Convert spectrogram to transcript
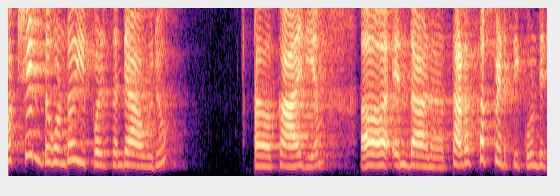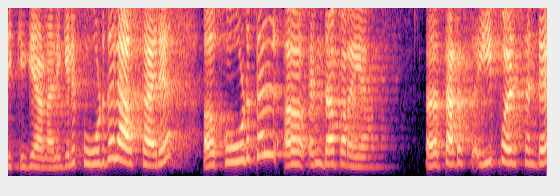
പക്ഷെ എന്തുകൊണ്ടോ ഈ പേഴ്സന്റെ ആ ഒരു കാര്യം എന്താണ് തടസ്സപ്പെടുത്തിക്കൊണ്ടിരിക്കുകയാണ്. അല്ലെങ്കിൽ കൂടുതൽ ആൾക്കാർ കൂടുതൽ എന്താ പറയുക തടസ്സ ഈ പേഴ്സന്റെ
